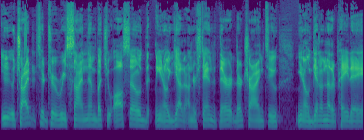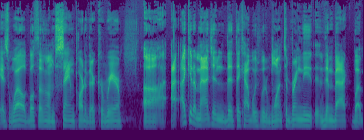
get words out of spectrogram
You try to, to, to re-sign them, but you also, you know, you got to understand that they're they're trying to, you know, get another payday as well. Both of them, same part of their career. Uh, I, I could imagine that the Cowboys would want to bring the, them back, but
